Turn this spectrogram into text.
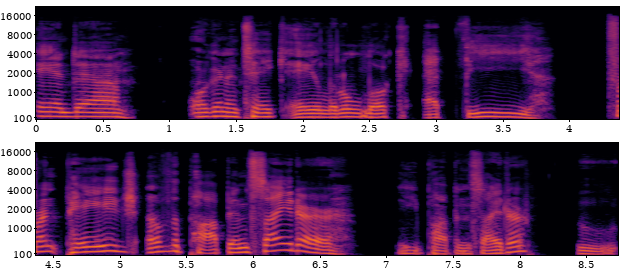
and uh, we're gonna take a little look at the front page of the Pop Insider. The Pop Insider, who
